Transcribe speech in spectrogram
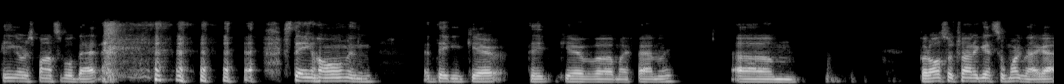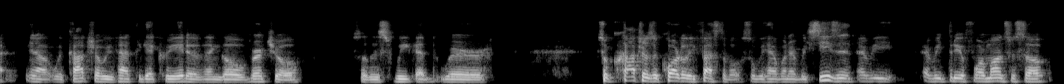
being a responsible dad, staying home and and taking care taking care of uh, my family. Um, but also trying to get some work. That I got you know with Katra, we've had to get creative and go virtual so this week we're so Katra is a quarterly festival, so we have one every season, every every three or four months or so.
